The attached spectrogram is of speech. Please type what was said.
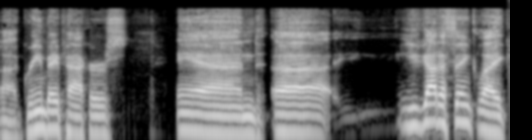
uh, Green Bay Packers, and uh, you got to think like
